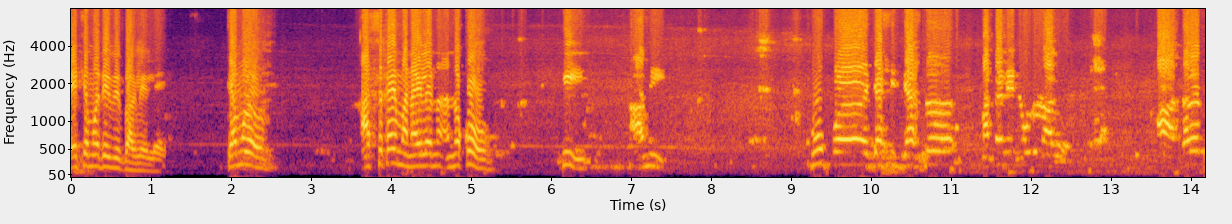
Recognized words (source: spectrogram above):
याच्यामध्ये विभागलेले आहे त्यामुळं असं काय म्हणायला नको की आम्ही खूप जास्तीत जास्त मताने निवडून आलो. हा कारण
